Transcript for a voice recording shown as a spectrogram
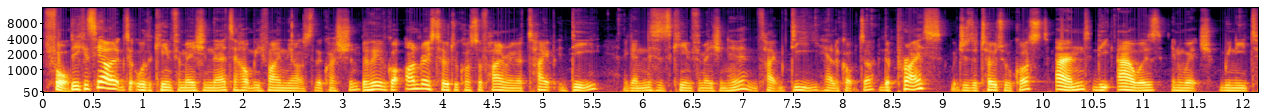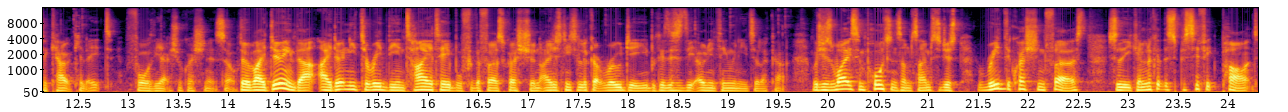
4. So you can see how I looked at all the key information there to help me find the answer to the question. So here we've got Andre's total cost of hiring a Type D. Again, this is key information here, the Type D helicopter. The price, which is the total cost, and the hours in which we need to calculate for the actual question itself. So by doing that, I don't need to read the entire table for the first question. I just need to look at row D because this is the only thing we need to look at, which is why it's important sometimes to just read the question first so that you can look at the specific part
